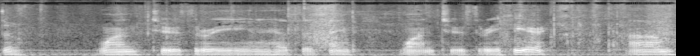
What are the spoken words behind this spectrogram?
The one, two, three, and I have the same one, two, three here. Um,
